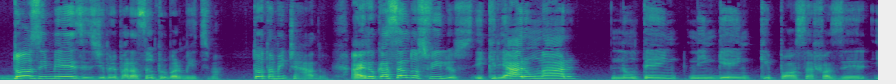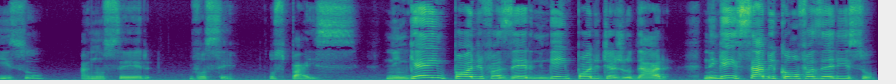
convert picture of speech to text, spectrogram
12 meses de preparação para o bar mitzvah. Totalmente errado. A educação dos filhos e criar um lar, não tem ninguém que possa fazer isso a não ser você, os pais. Ninguém pode fazer, ninguém pode te ajudar. Ninguém sabe como fazer isso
